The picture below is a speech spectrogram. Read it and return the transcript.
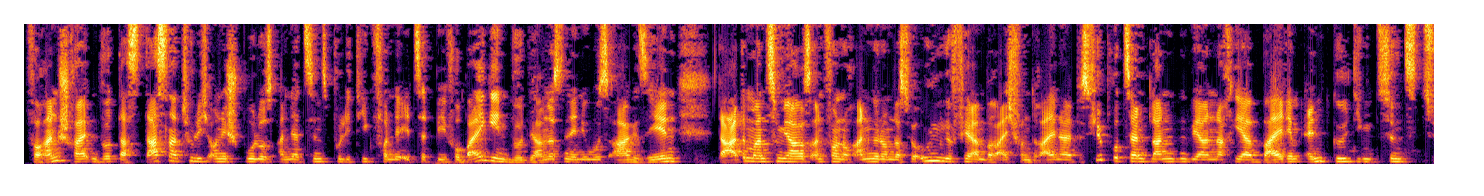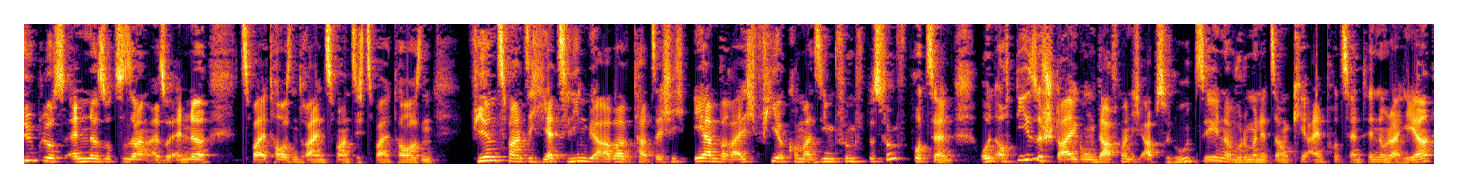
voranschreiten wird, dass das natürlich auch nicht spurlos an der Zinspolitik von der EZB vorbeigehen wird. Wir haben das in den USA gesehen. Da hatte man zum Jahresanfang noch angenommen, dass wir ungefähr im Bereich von dreieinhalb bis vier Prozent landen werden nachher bei dem endgültigen Zinszyklusende sozusagen, also Ende 2023, 2024. 24. Jetzt liegen wir aber tatsächlich eher im Bereich 4,75 bis 5 Prozent. Und auch diese Steigerung darf man nicht absolut sehen. Da würde man jetzt sagen, okay, ein Prozent hin oder her,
